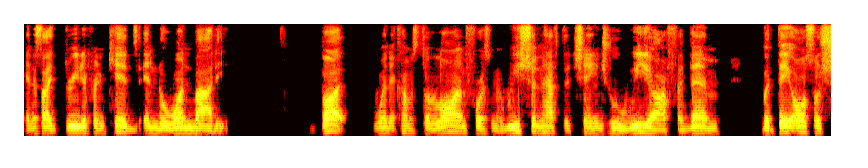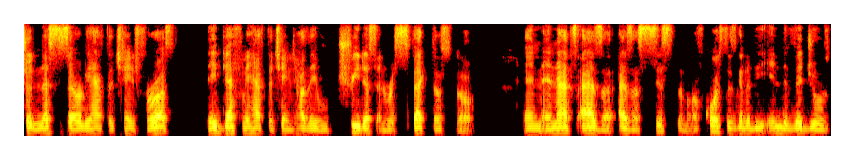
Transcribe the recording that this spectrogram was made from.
and it's like three different kids in the one body. But when it comes to law enforcement, we shouldn't have to change who we are for them, but they also shouldn't necessarily have to change for us. They definitely have to change how they treat us and respect us, though. And and that's as a as a system. Of course, there's going to be individuals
